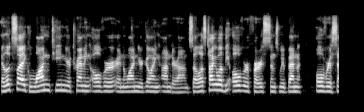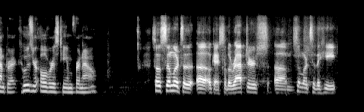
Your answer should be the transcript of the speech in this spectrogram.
It looks like one team you're trending over and one you're going under on. So let's talk about the over first since we've been over centric. Who's your overs team for now? So similar to uh, okay, so the Raptors, um, similar to the Heat,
